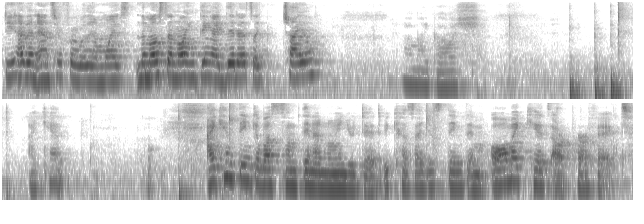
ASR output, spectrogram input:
do you have an answer for the most the most annoying thing I did as a child? Oh my gosh. I can't. I can think about something annoying you did because I just think them all my kids are perfect.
